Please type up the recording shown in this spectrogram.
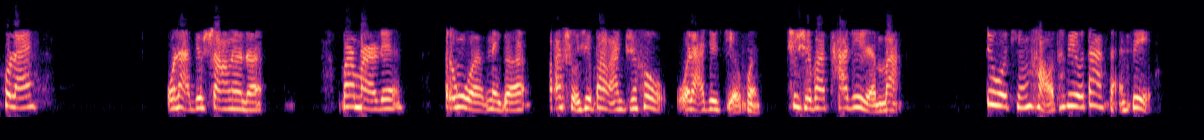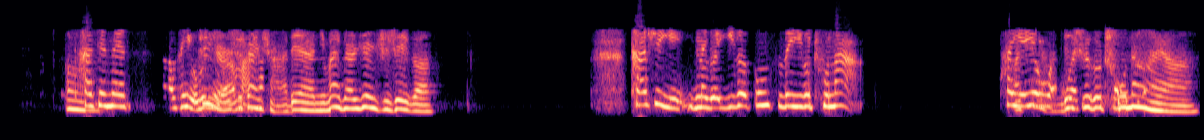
后来我俩就商量着，慢慢的等我那个。把手续办完之后，我俩就结婚。其实吧，他这人吧，对我挺好。他比我大三岁。嗯。他现在他有个这人是干啥的呀？你外边认识这个？他是一那个一个公司的一个出纳。他也有我。这是个出纳呀。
